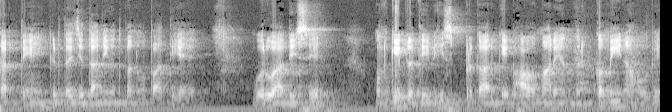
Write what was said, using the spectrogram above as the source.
करते हैं, कृतज्ञता नहीं उत्पन्न हो पाती है। गुरु आदि से उनके प्रति भी इस प्रकार के भाव हमारे अंदर कमी ना हो भी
